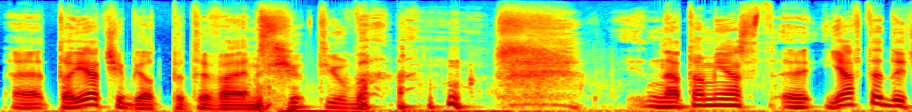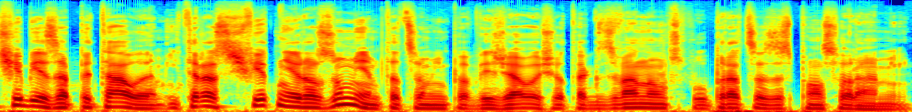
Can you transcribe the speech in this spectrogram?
e, to ja ciebie odpytywałem z YouTube'a. Natomiast e, ja wtedy ciebie zapytałem, i teraz świetnie rozumiem to, co mi powiedziałeś o tak zwaną współpracę ze sponsorami.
